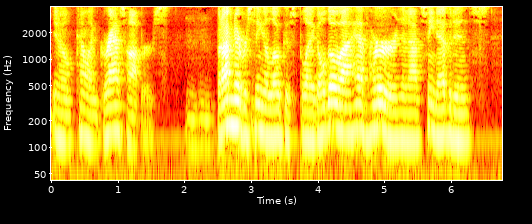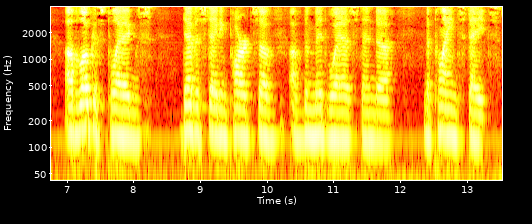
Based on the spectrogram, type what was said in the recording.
you know, kind of like grasshoppers. Mm-hmm. But I've never seen a locust plague, although I have heard and I've seen evidence of locust plagues devastating parts of, of the Midwest and uh, the plain states.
